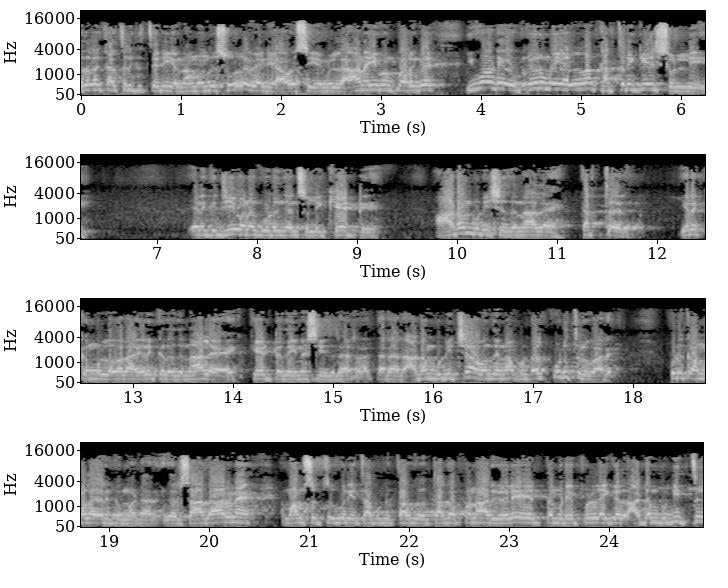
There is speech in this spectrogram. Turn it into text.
அதெல்லாம் கர்த்தருக்கு தெரியும். நம்ம வந்து சொல்ல வேண்டிய அவசியம் இல்லை. ஆனா இவன் பாருங்க இவனுடைய பெருமை எல்லாம் கர்த்தருக்கே சொல்லி எனக்கு ஜீவனை கொடுங்கன்னு சொல்லி கேட்டு அடம் பிடிச்சதுனால கர்த்தர் இரக்கமுள்ளவரா இருக்கிறதுனால கேட்டதை என்ன செய்கிறார்? தரார். அடம் பிடிச்சா வந்து என்ன பண்றாரு? கொடுத்துருவாரு. கொடுக்காமலாம் இருக்க மாட்டார். இவர் சாதாரண மாம்சத்துக்குரிய தகு தகப்பனார்களே தம்முடைய பிள்ளைகள் அடம் பிடித்து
